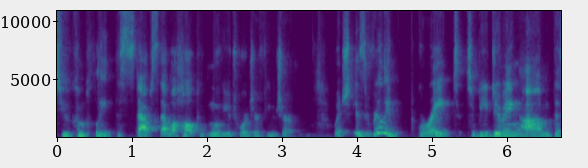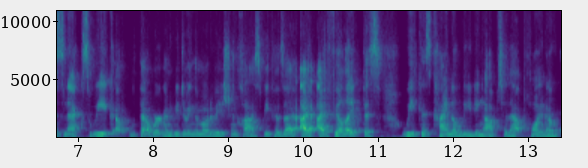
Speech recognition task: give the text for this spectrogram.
to complete the steps that will help move you towards your future, which is really great to be doing um, this next week uh, that we're going to be doing the motivation class because I, I, I feel like this week is kind of leading up to that point of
